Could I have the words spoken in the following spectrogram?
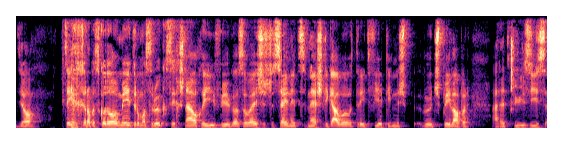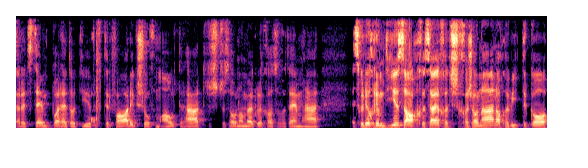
ja, sicher, aber es geht auch mehr darum, dass Rücksicht schnell einfügen. Also weißt du, dass er jetzt Nestling auch dritt, viert würde spielen, aber er hat Physis, er hat das Tempo, er hat auch die, die Erfahrung schon vom Alter her, das ist das auch noch möglich, also von dem her. Es geht auch ein bisschen um diese Sachen, du kannst, kannst auch nachher, weitergehen,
